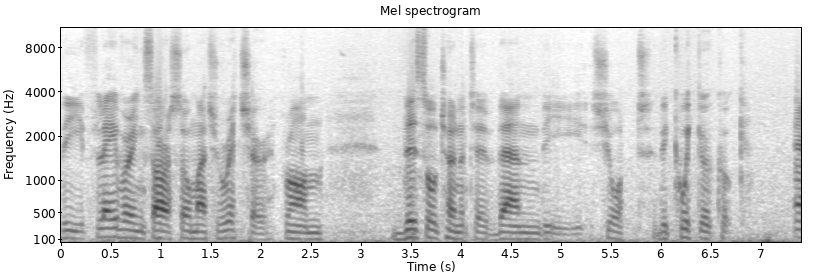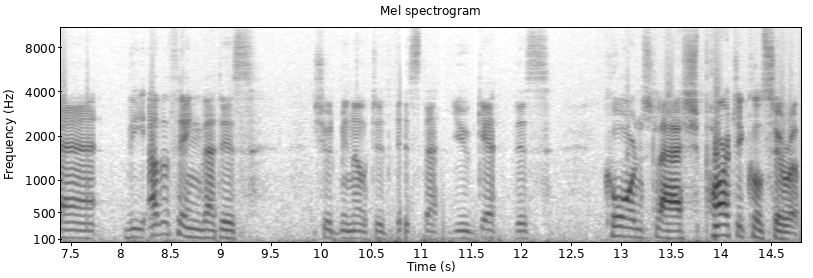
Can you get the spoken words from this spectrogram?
the flavorings are so much richer from this alternative than the short, the quicker cook. Uh, the other thing that is should be noted is that you get this corn slash particle syrup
